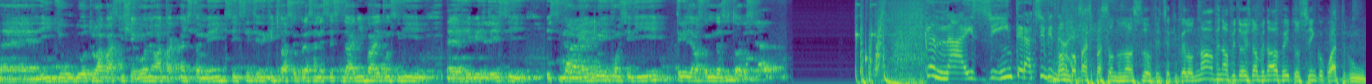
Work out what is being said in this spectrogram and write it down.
é, e do, do, outro rapaz que chegou, né, um atacante também, tenho certeza que a gente vai por essa necessidade e vai conseguir é, reverter esse, esse momento e conseguir trilhar os caminhos das vitórias. Canais de interatividade. Vamos com a participação dos nossos ouvintes aqui pelo 992998541.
